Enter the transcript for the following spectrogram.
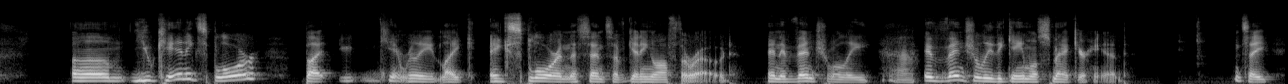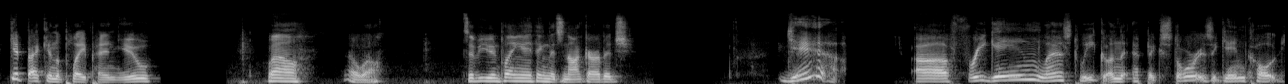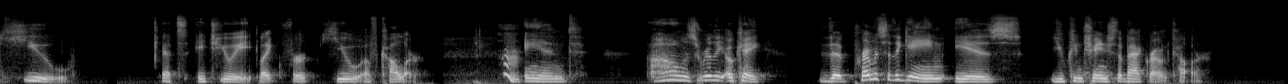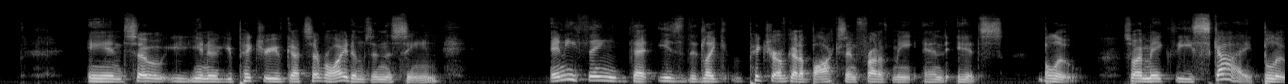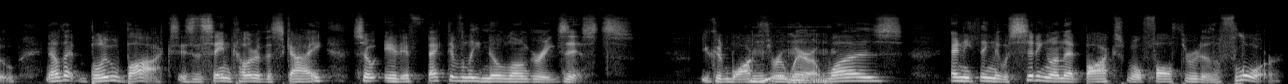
um, you can explore, but you can't really like explore in the sense of getting off the road. And eventually, Yeah. eventually the game will smack your hand and say, get back in the playpen, you. Well, oh well. So have you been playing anything that's not garbage? Yeah. Uh, free game last week on the Epic Store is a game called Hue. That's H-U-E, like for hue of color. Hmm. And, oh, it was really, okay, the premise of the game is you can change the background color. And so, you know, you picture you've got several items in the scene. Anything that is, the, like, picture I've got a box in front of me and it's blue. So I make the sky blue. Now that blue box is the same color of the sky, so it effectively no longer exists. You can walk through where it mm. was. Anything that was sitting on that box will fall through to the floor.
